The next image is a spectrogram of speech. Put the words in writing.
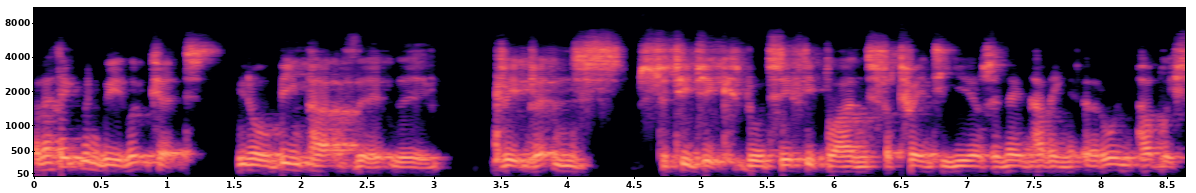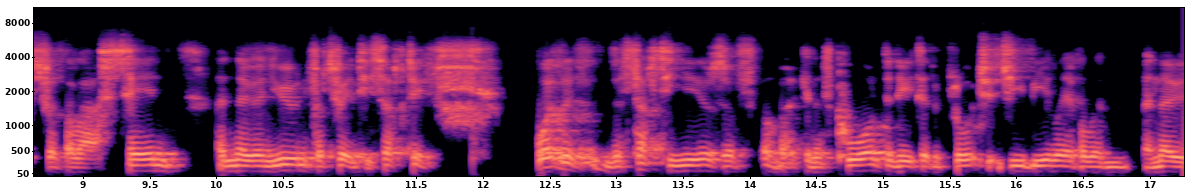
And I think when we look at, you know, being part of the, the Great Britain's strategic road safety plans for 20 years and then having our own published for the last 10 and now a new one for 2030 what the, the 30 years of, of, a kind of coordinated approach at GB level and, and now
